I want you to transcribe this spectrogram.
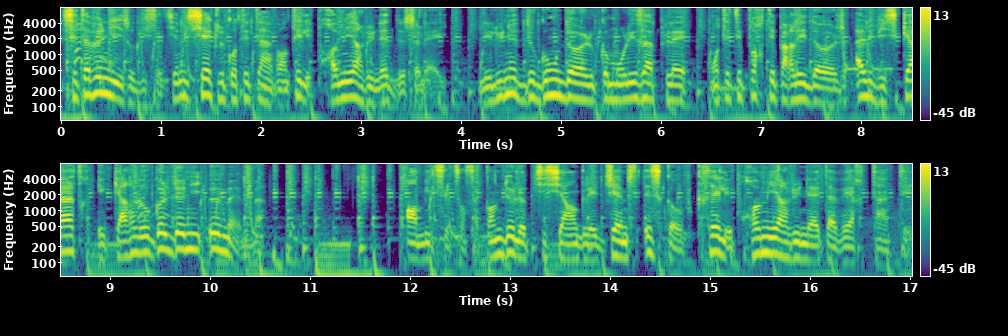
C'est à Venise au XVIIe siècle qu'ont été inventées les premières lunettes de soleil. Les lunettes de gondole, comme on les appelait, ont été portées par les doges Alvis IV et Carlo Goldoni eux-mêmes. En 1752, l'opticien anglais James Escove crée les premières lunettes à verre teinté.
